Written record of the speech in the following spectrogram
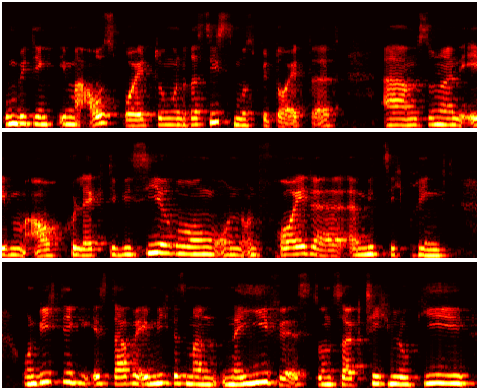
unbedingt immer Ausbeutung und Rassismus bedeutet, ähm, sondern eben auch Kollektivisierung und, und Freude äh, mit sich bringt. Und wichtig ist dabei eben nicht, dass man naiv ist und sagt, Technologie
